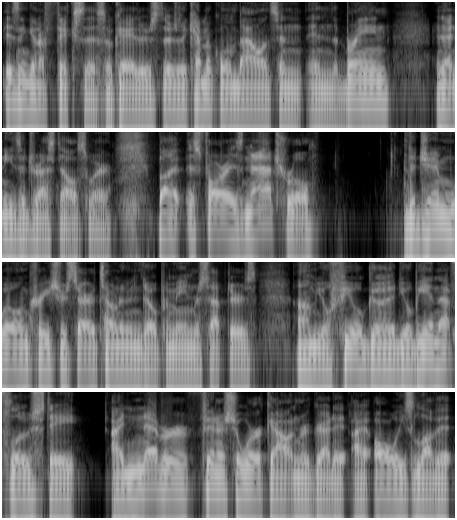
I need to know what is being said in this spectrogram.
isn't going to fix this okay there's there's a chemical imbalance in in the brain and that needs addressed elsewhere but as far as natural the gym will increase your serotonin and dopamine receptors. Um, you'll feel good. You'll be in that flow state. I never finish a workout and regret it. I always love it.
